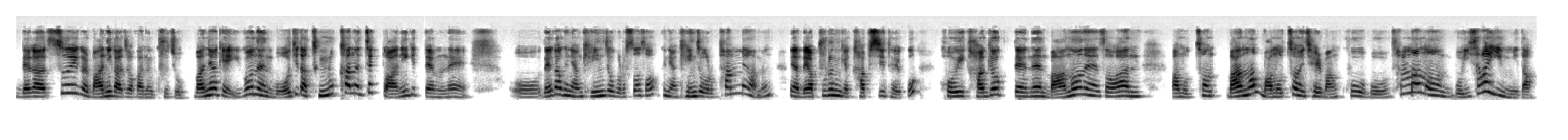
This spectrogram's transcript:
내가 수익을 많이 가져가는 구조. 만약에 이거는 뭐 어디다 등록하는 책도 아니기 때문에 어, 내가 그냥 개인적으로 써서 그냥 개인적으로 판매하면 그냥 내가 부르는 게 값이 되고 거의 가격대는 만 원에서 한 만 오천 만 원, 만 오천이 제일 많고 뭐 3만 원 뭐 이 사이입니다.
